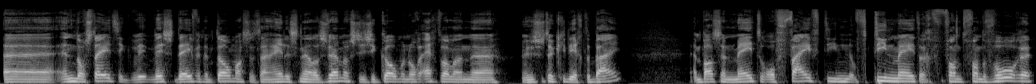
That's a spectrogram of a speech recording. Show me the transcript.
Uh, en nog steeds, ik wist David en Thomas, dat zijn hele snelle zwemmers. Dus die komen nog echt wel een, uh, een stukje dichterbij. En pas een meter of 15 of 10 meter van, van tevoren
